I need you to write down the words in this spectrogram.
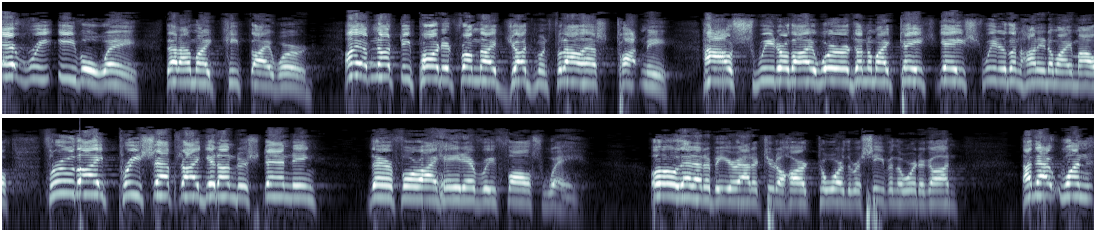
every evil way that I might keep thy word. I have not departed from thy judgment, for thou hast taught me. How sweet are thy words unto my taste, yea, sweeter than honey to my mouth. Through thy precepts I get understanding, therefore I hate every false way. Oh, that ought to be your attitude of heart toward the receiving the Word of God. And that one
